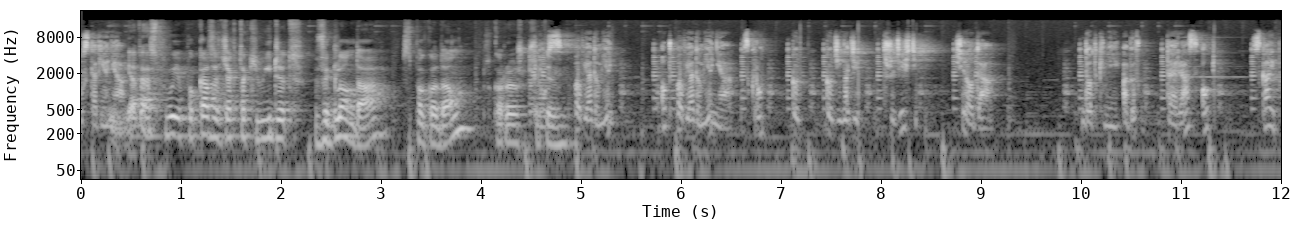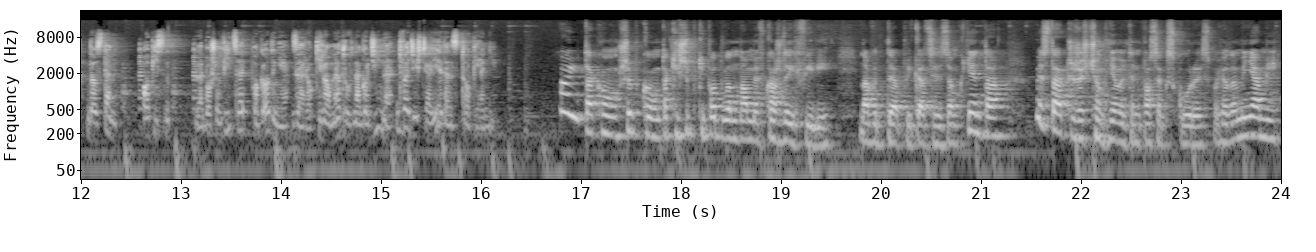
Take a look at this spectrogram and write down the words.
Ustawienia. Ja teraz spróbuję pokazać, jak taki widget wygląda z pogodą, skoro już przy tym Plus powiadomienie. Od powiadomienia. Skrót. Go, godzina 30. Środa. Dotknij, aby w... teraz ok. Skype. Dostęp. Opis. Leboszewice. Pogodnie. 0 km na godzinę. 21 stopień. No i taką szybką, taki szybki podgląd mamy w każdej chwili. Nawet gdy aplikacja jest zamknięta, wystarczy, że ściągniemy ten pasek skóry z powiadomieniami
